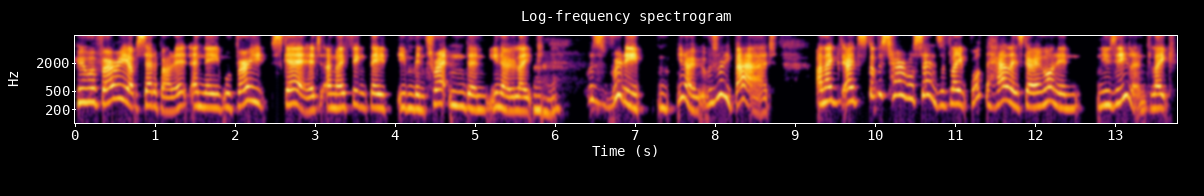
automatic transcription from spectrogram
who were very upset about it and they were very scared. And i think they'd even been threatened and you know like mm-hmm. it was really you know it was really bad and I, I just got this terrible sense of like, what the hell is going on in New Zealand? Like,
